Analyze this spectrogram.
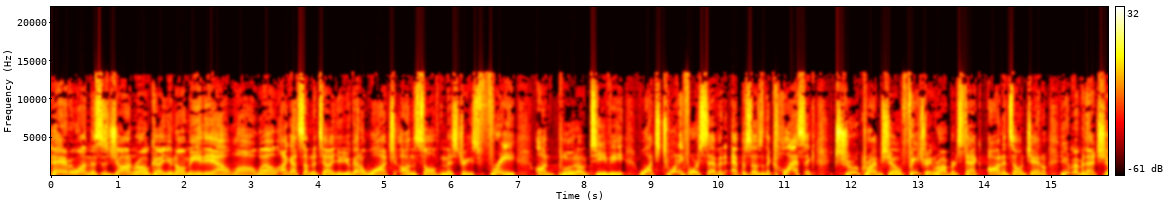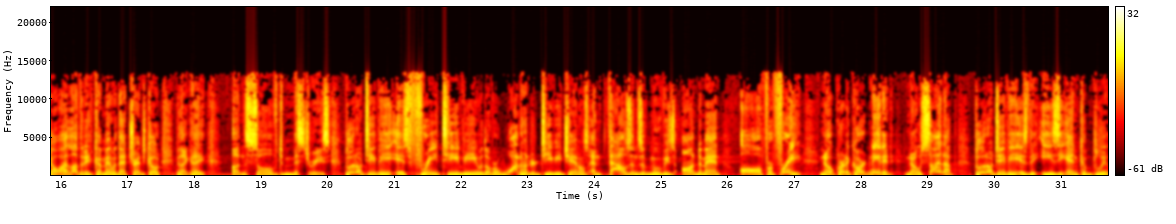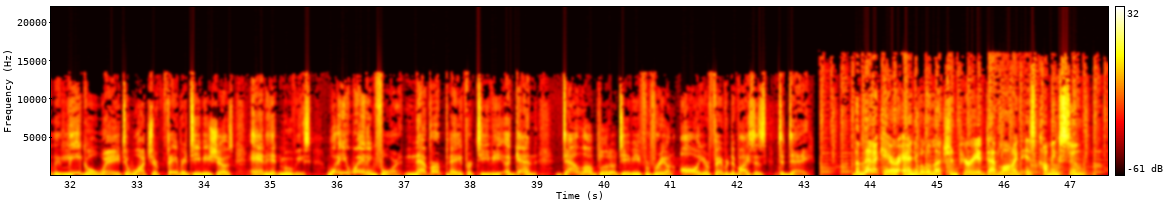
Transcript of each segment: Hey everyone, this is John Roca. You know me, the outlaw. Well, I got something to tell you. You got to watch Unsolved Mysteries free on Pluto TV. Watch 24 7 episodes of the classic true crime show featuring Robert Stack on its own channel. You remember that show? I love it. He'd come in with that trench coat, be like, hey, Unsolved Mysteries. Pluto TV is free TV with over 100 TV channels and thousands of movies on demand, all for free. No credit card needed, no sign up. Pluto TV is the easy and completely legal way to watch your favorite TV shows and hit movies. What are you waiting for? Never pay for TV again. Download Pluto TV for free on all your favorite devices today. The Medicare annual election period deadline is coming soon.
